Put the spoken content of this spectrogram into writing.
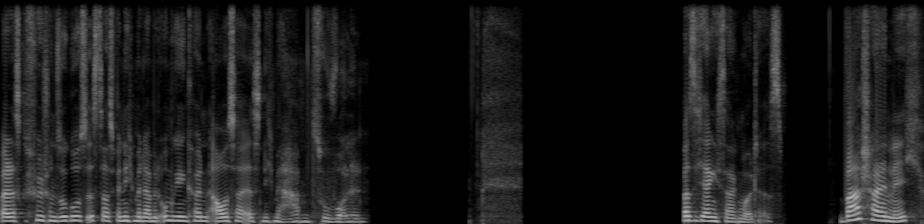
weil das Gefühl schon so groß ist, dass wir nicht mehr damit umgehen können, außer es nicht mehr haben zu wollen. Was ich eigentlich sagen wollte ist, wahrscheinlich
